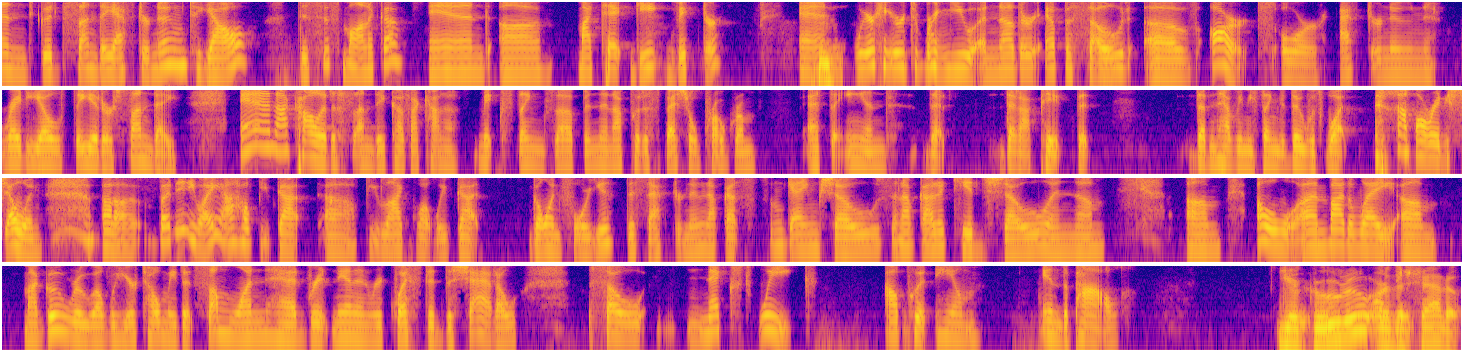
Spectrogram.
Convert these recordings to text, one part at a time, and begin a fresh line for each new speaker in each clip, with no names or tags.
And good Sunday afternoon to y'all. This is Monica and uh, my tech geek, Victor. And we're here to bring you another episode of Arts or Afternoon Radio Theater Sunday. And I call it a Sunday because I kind of mix things up and then I put a special program at the end that that I picked that doesn't have anything to do with what I'm already showing. Uh, but anyway, I hope you've got uh, you like what we've got going for you this afternoon. I've got some game shows and I've got a kids show and um, um, oh, and by the way, um, my guru over here told me that someone had written in and requested the shadow. So next week, I'll put him in the pile.
Your guru or the shadow?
